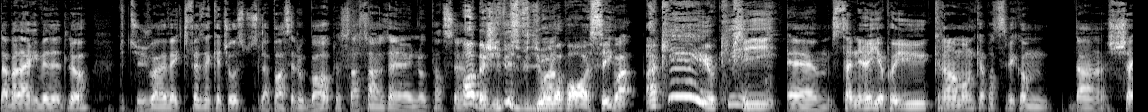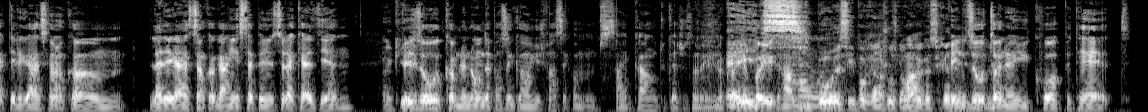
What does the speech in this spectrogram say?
La balle arrivait d'être là, puis tu jouais avec, tu faisais quelque chose, puis tu la passais de l'autre bord, puis ça changeait à une autre personne. Ah, ben, j'ai vu cette vidéo-là passer. Ouais. Ok, ok. Puis euh, cette année-là, il n'y a pas eu grand monde qui a participé comme dans chaque délégation. là, Comme la délégation qui a gagné, c'était la péninsule acadienne. ok. Puis les autres, comme le nombre de personnes qui ont eu, je pense que c'est comme 50 ou quelque chose de même. là. Il n'y a pas eu grand monde. C'est pas grand chose qu'on Ouais. Puis nous autres, on a eu quoi, peut-être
